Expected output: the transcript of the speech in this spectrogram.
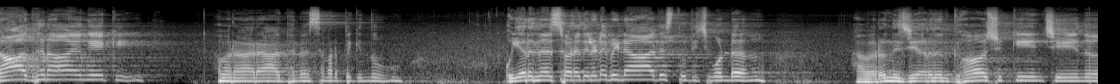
നാഥനായ അങ്ങേക്ക് അവർ ആരാധന സമർപ്പിക്കുന്നു. ഉയർന്ന സ്വരത്തിലിടെ വിടാതെ സ്തുതിച്ചുകൊണ്ട് അവർ ഒന്ന് ചേർന്ന് ഘോഷിക്കുകയും ചെയ്യുന്നു.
